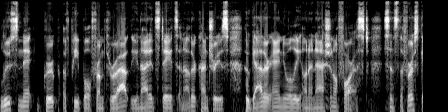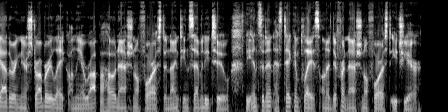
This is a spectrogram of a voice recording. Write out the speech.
loose knit group of people from throughout the United States and other countries who gather annually on a national forest. Since the first gathering near Strawberry Lake on the Arapaho National Forest in 1972, the incident has taken place on a different national forest each year.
